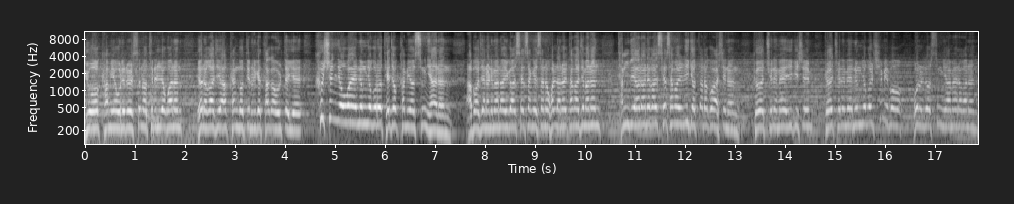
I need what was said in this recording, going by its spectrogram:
유혹하며 우리를 쓰러뜨리려고 하는 여러 가지 악한 것들이 우리에게 다가올 때에 크신 여호와의 능력으로 대적하며 승리하는 아버지 하나님의 너희가 세상에서는 환란을 당하지만은 담대하라 내가 세상을 이겼다라고 하시는 그 주님의 이기심 그 주님의 능력을 힘입어 오늘도 승리하며 나가는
